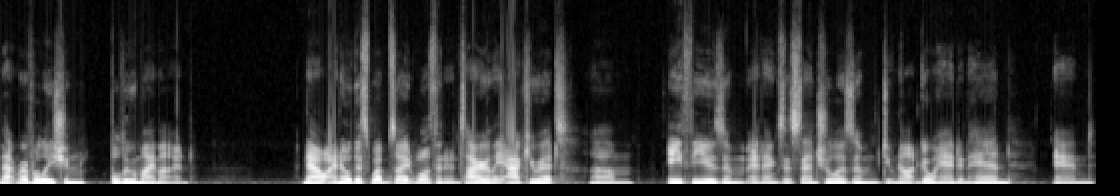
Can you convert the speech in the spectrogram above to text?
That revelation blew my mind. Now, I know this website wasn't entirely accurate. Um, atheism and existentialism do not go hand in hand. And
